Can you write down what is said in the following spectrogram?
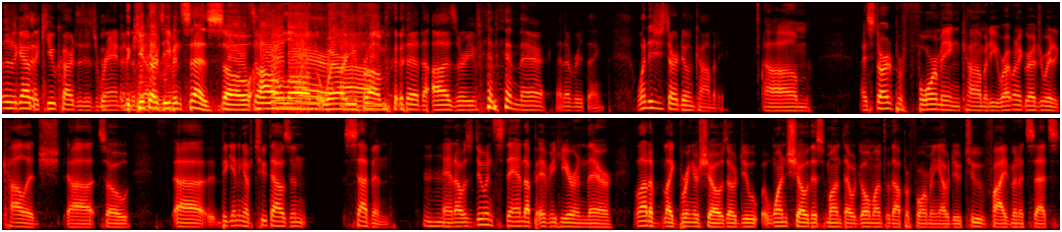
There's a guy with the cue cards that just ran. The into cue other cards room. even says, so, So how when, long, where, are you um, from? the the us are even in there and everything. When did you start doing comedy? Um, I started performing comedy right when I graduated college. Uh, so, uh, beginning of 2007. And I was doing stand up every here and there. A lot of like bringer shows. I would do one show this month. I would go a month without performing. I would do two five minute sets.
